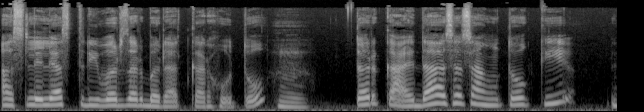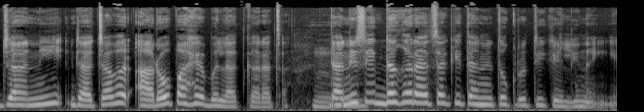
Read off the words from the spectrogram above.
असलेल्या स्त्रीवर जर बलात्कार होतो. तर कायदा असं सांगतो की ज्यांनी ज्याच्यावर आरोप आहे बलात्काराचा. त्यांनी सिद्ध करायचं की त्यांनी तो कृती केली नाहीये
